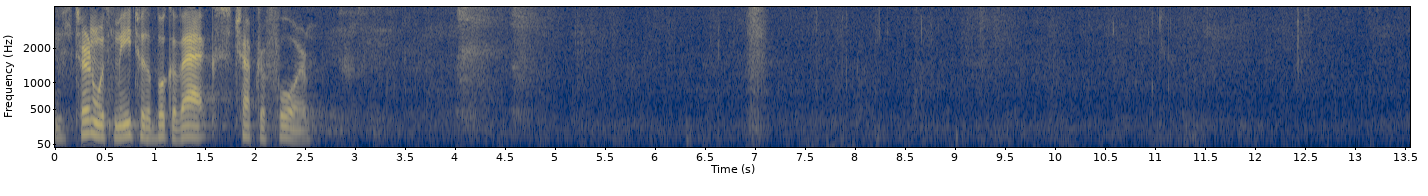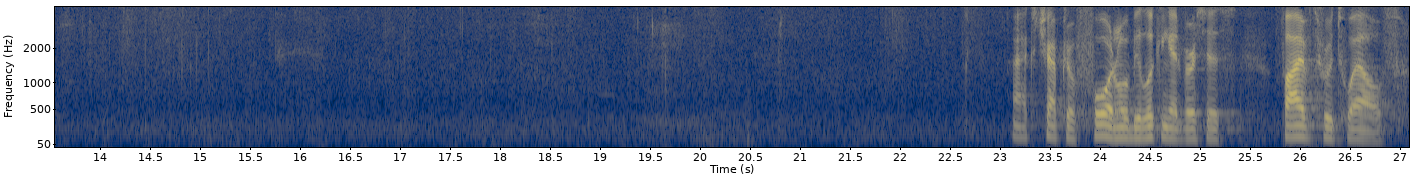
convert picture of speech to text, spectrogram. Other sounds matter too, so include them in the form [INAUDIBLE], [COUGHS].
Please turn with me to the book of Acts, chapter 4. Acts chapter 4, and we'll be looking at verses 5 through 12.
